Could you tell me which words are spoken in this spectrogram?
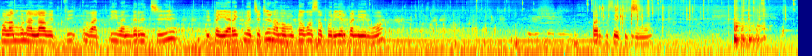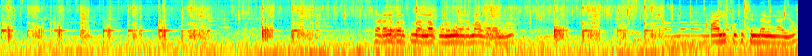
குழம்பு நல்லா வெத்தி வத்தி வந்துருச்சு. இப்போ இறக்கி வச்சுட்டு நம்ம முட்டைக்கோசை பொரியல் பண்ணிடுவோம் பருப்பு சேர்த்துக்கிடுவோம். கடலை பருப்பு நல்லா பொன்னிறமாக வரணும். தாளிப்புக்கு சின்ன வெங்காயம்.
